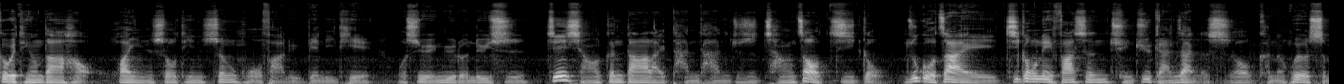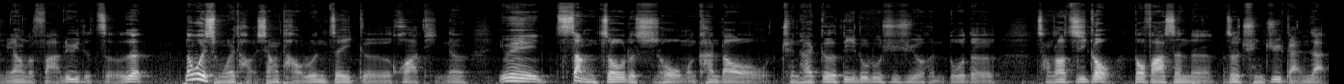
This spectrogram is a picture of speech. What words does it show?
各位听众，大家好，欢迎收听生活法律便利贴，我是袁玉伦律师。今天想要跟大家来谈谈，就是长照机构如果在机构内发生群聚感染的时候，可能会有什么样的法律的责任？那为什么会讨想讨论这一个话题呢？因为上周的时候，我们看到全台各地陆陆续续有很多的长照机构都发生了这个群聚感染。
